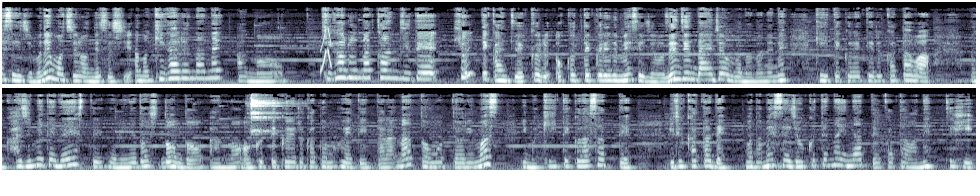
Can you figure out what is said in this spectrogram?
ッセージもね、もちろんですし、あの、気軽なね、あの、気軽な感じで、ひょいって感じで来る、送ってくれるメッセージも全然大丈夫なのでね、聞いてくれてる方は、なんか初めてですっていう風にね、どどんどん、あの、送ってくれる方も増えていったらなと思っております。今聞いてくださっている方で、まだメッセージ送ってないなっていう方はね、ぜひ、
